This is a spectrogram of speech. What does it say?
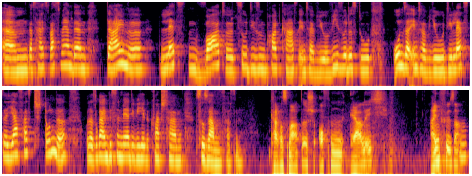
Ähm, das heißt, was wären denn deine letzten Worte zu diesem Podcast-Interview? Wie würdest du unser Interview, die letzte, ja fast Stunde oder sogar ein bisschen mehr, die wir hier gequatscht haben, zusammenfassen? Charismatisch, offen, ehrlich, einfühlsam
